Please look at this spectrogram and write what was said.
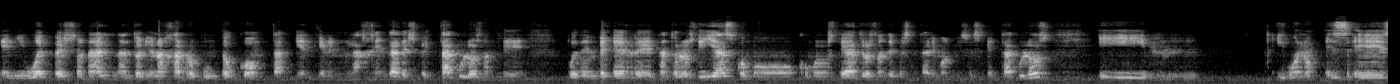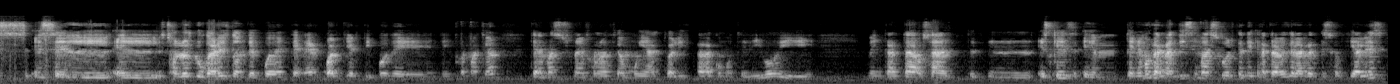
en mi web personal, antonionajarro.com, también tienen la agenda de espectáculos donde pueden ver eh, tanto los días como, como, los teatros donde presentaremos mis espectáculos. Y, y bueno, es, es, es el, el, son los lugares donde pueden tener cualquier tipo de, de, información, que además es una información muy actualizada, como te digo, y, me encanta, o sea, mm, es que em, tenemos la grandísima suerte de que a través de las redes sociales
